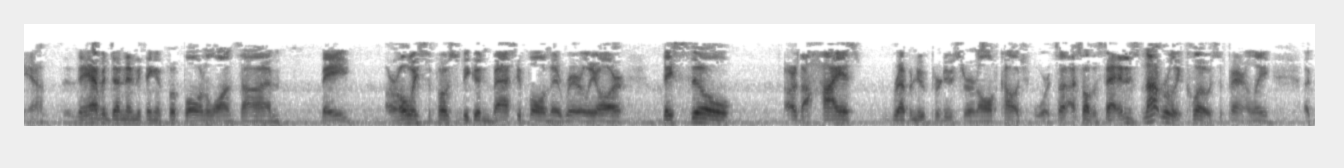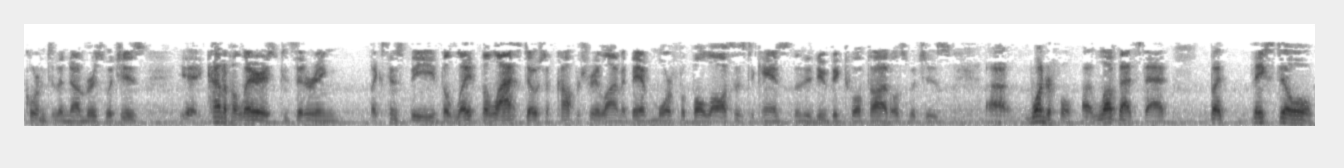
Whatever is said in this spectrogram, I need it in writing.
yeah, they haven't done anything in football in a long time. They are always supposed to be good in basketball and they rarely are. They still are the highest revenue producer in all of college sports. I saw the stat, and it's not really close, apparently, according to the numbers, which is kind of hilarious considering, like, since the the late the last dose of conference realignment, they have more football losses to Kansas than they do Big 12 titles, which is uh, wonderful. I love that stat, but they still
